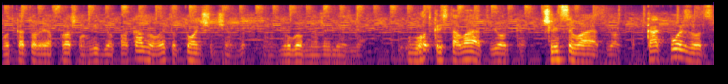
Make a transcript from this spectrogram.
вот который я в прошлом видео показывал, это тоньше, чем в другом ноже лезвия. Вот крестовая отвертка, шлицевая отвертка. Как пользоваться?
